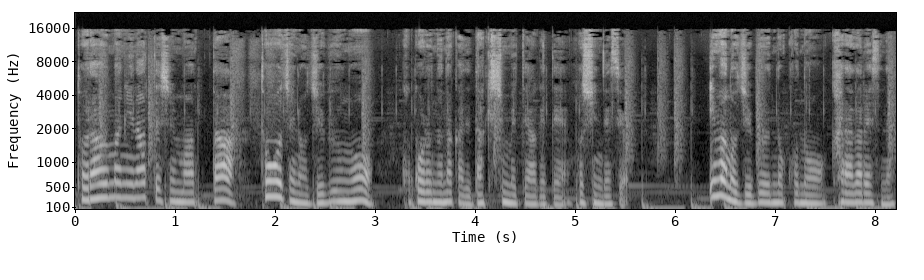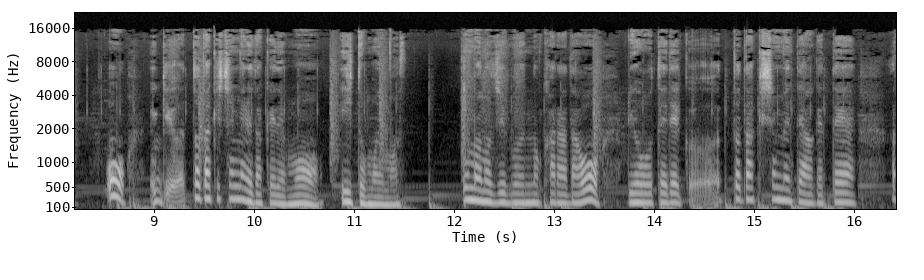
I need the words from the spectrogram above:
トラウマになってしまった当時の自分を心の中で抱きしめてあげてほしいんですよ。今の自分のこの体ですねをぎゅっと抱きしめるだけでもいいと思います。今の自分の体を両手でぐーっと抱きしめてあげてあ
